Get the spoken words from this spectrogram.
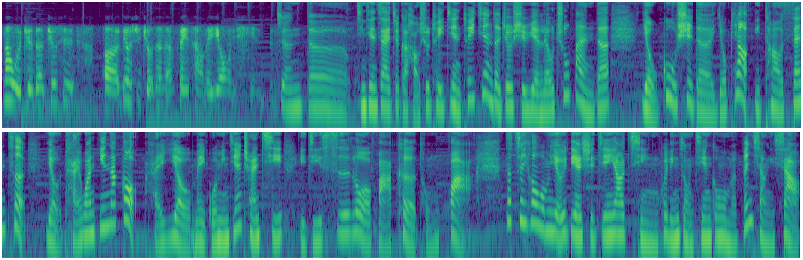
那我觉得就是。呃，六十九真的非常的用心，真的。今天在这个好书推荐，推荐的就是远流出版的《有故事的邮票》一套三册，有台湾 Inago，，还有美国民间传奇以及斯洛伐克童话。那最后我们有一点时间，要请慧玲总监跟我们分享一下。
